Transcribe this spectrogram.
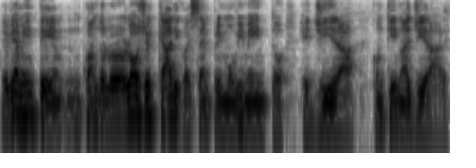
e ovviamente mh, quando l'orologio è carico è sempre in movimento e gira, continua a girare.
